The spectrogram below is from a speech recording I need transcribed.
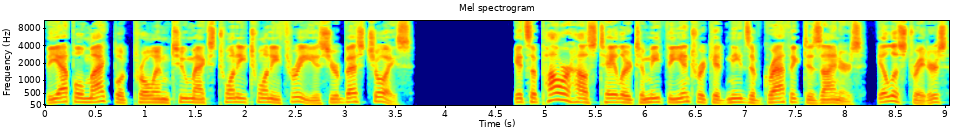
the Apple MacBook Pro M2 Max 2023 is your best choice. It's a powerhouse tailored to meet the intricate needs of graphic designers, illustrators,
